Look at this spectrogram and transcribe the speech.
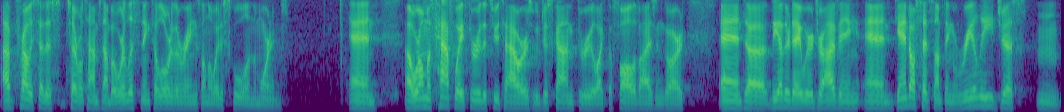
I've probably said this several times now, but we're listening to Lord of the Rings on the way to school in the mornings. And uh, we're almost halfway through the two towers. We've just gotten through like the fall of Isengard. And uh, the other day we were driving, and Gandalf said something really just mm,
